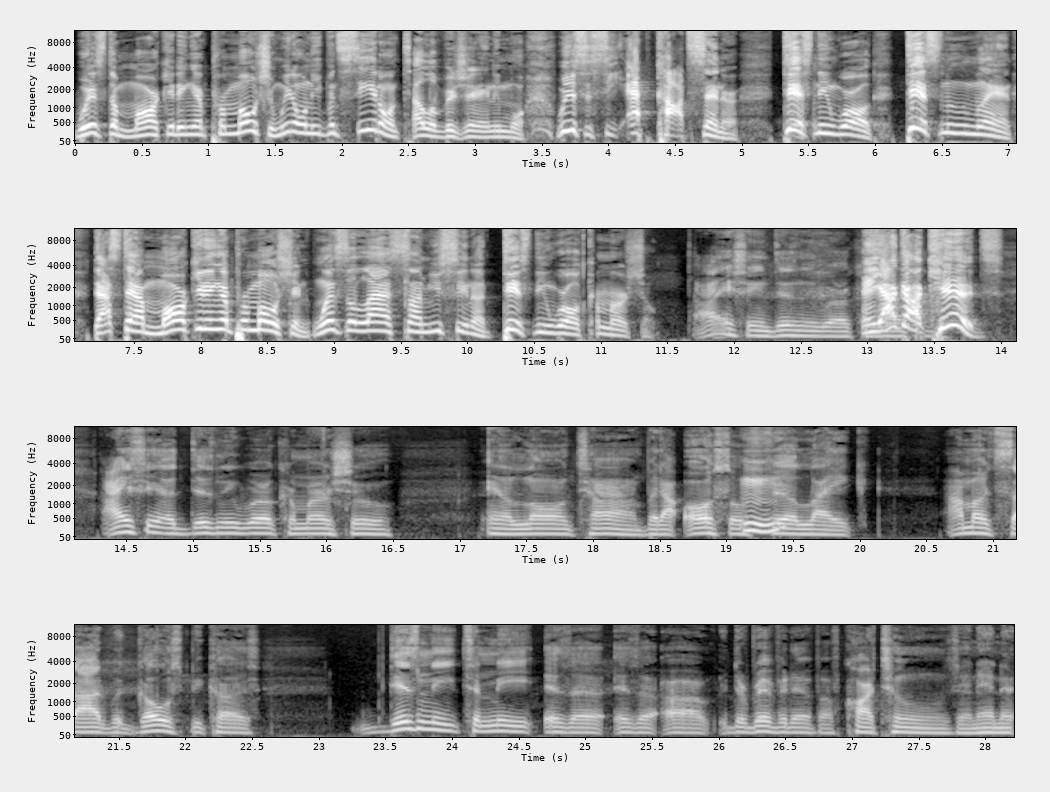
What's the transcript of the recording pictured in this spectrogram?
Where's the marketing and promotion? We don't even see it on television anymore. We used to see Epcot Center, Disney World, Disneyland. That's their marketing and promotion. When's the last time you seen a Disney World commercial? I ain't seen Disney World. And y'all got kids. I ain't seen a Disney World commercial in a long time, but I also Mm-hmm. feel like I'm gonna side with Ghost because Disney to me is a is a uh, derivative of cartoons and and,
